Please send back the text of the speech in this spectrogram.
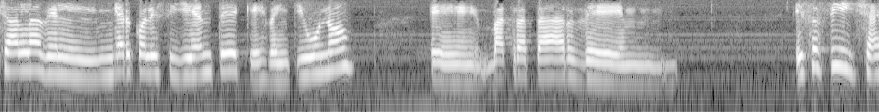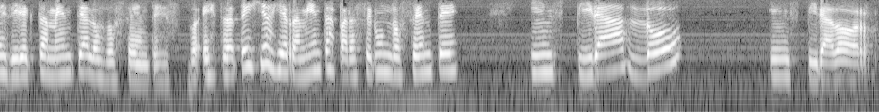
charla del miércoles siguiente, que es 21, eh, va a tratar de... mm, Eso sí, ya es directamente a los docentes. Estrategias y herramientas para ser un docente inspirado, inspirador.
